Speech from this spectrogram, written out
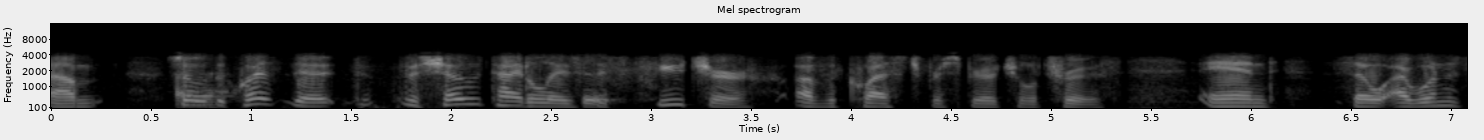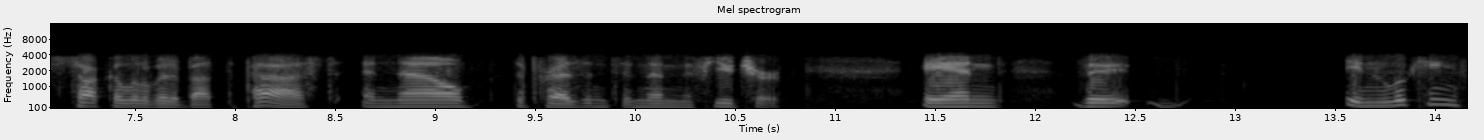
Um, So the quest the the show title is the future of the quest for spiritual truth, and so I wanted to talk a little bit about the past and now the present and then the future, and the in looking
